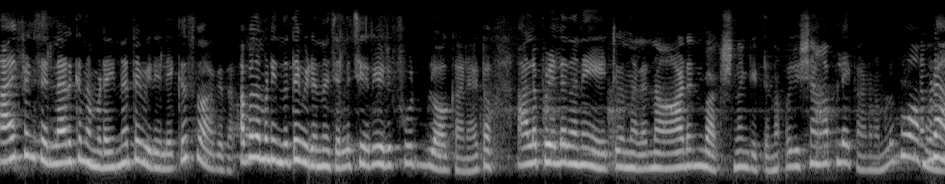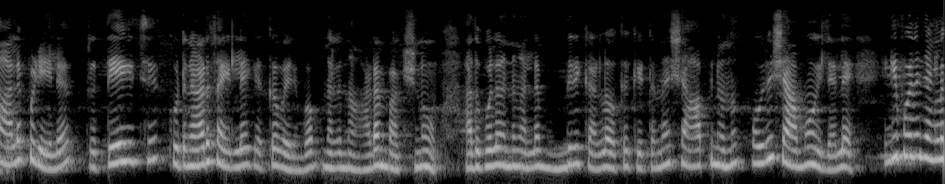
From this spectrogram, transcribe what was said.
ഹായ് ഫ്രണ്ട്സ് എല്ലാവർക്കും നമ്മുടെ ഇന്നത്തെ വീഡിയോയിലേക്ക് സ്വാഗതം. അപ്പോൾ നമ്മുടെ ഇന്നത്തെ വീഡിയോ എന്ന് വെച്ചാൽ ചെറിയൊരു ഫുഡ് ബ്ലോഗാണ് കേട്ടോ. ആലപ്പുഴയിലെ തന്നെ ഏറ്റവും നല്ല നാടൻ ഭക്ഷണം കിട്ടുന്ന ഒരു ഷാപ്പിലേക്കാണ് നമ്മൾ പോകുന്നത് നമ്മുടെ ആലപ്പുഴയിൽ പ്രത്യേകിച്ച് കുട്ടനാട് സൈഡിലേക്കൊക്കെ വരുമ്പം നല്ല നാടൻ ഭക്ഷണവും അതുപോലെ തന്നെ നല്ല മുന്തിരിക്കള്ളവും ഒക്കെ കിട്ടുന്ന ഷാപ്പിനൊന്നും ഒരു ക്ഷാമവും ഇല്ല അല്ലേ? എങ്കിൽ പോലും ഞങ്ങൾ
